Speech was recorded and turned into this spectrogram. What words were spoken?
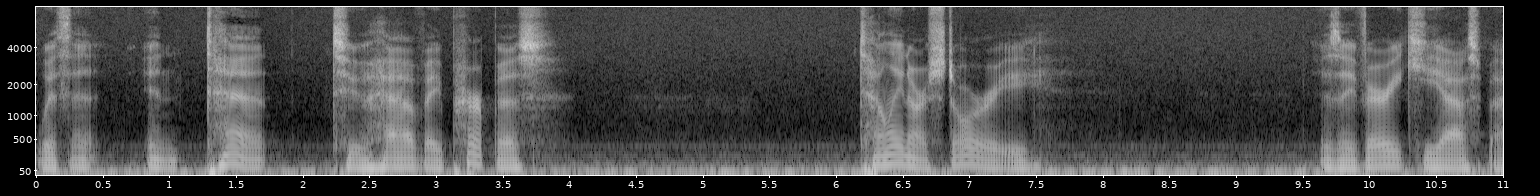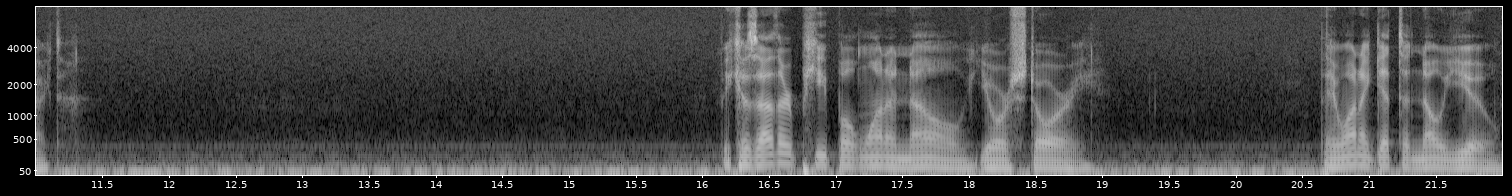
with an intent to have a purpose, telling our story is a very key aspect. Because other people want to know your story. They want to get to know you.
